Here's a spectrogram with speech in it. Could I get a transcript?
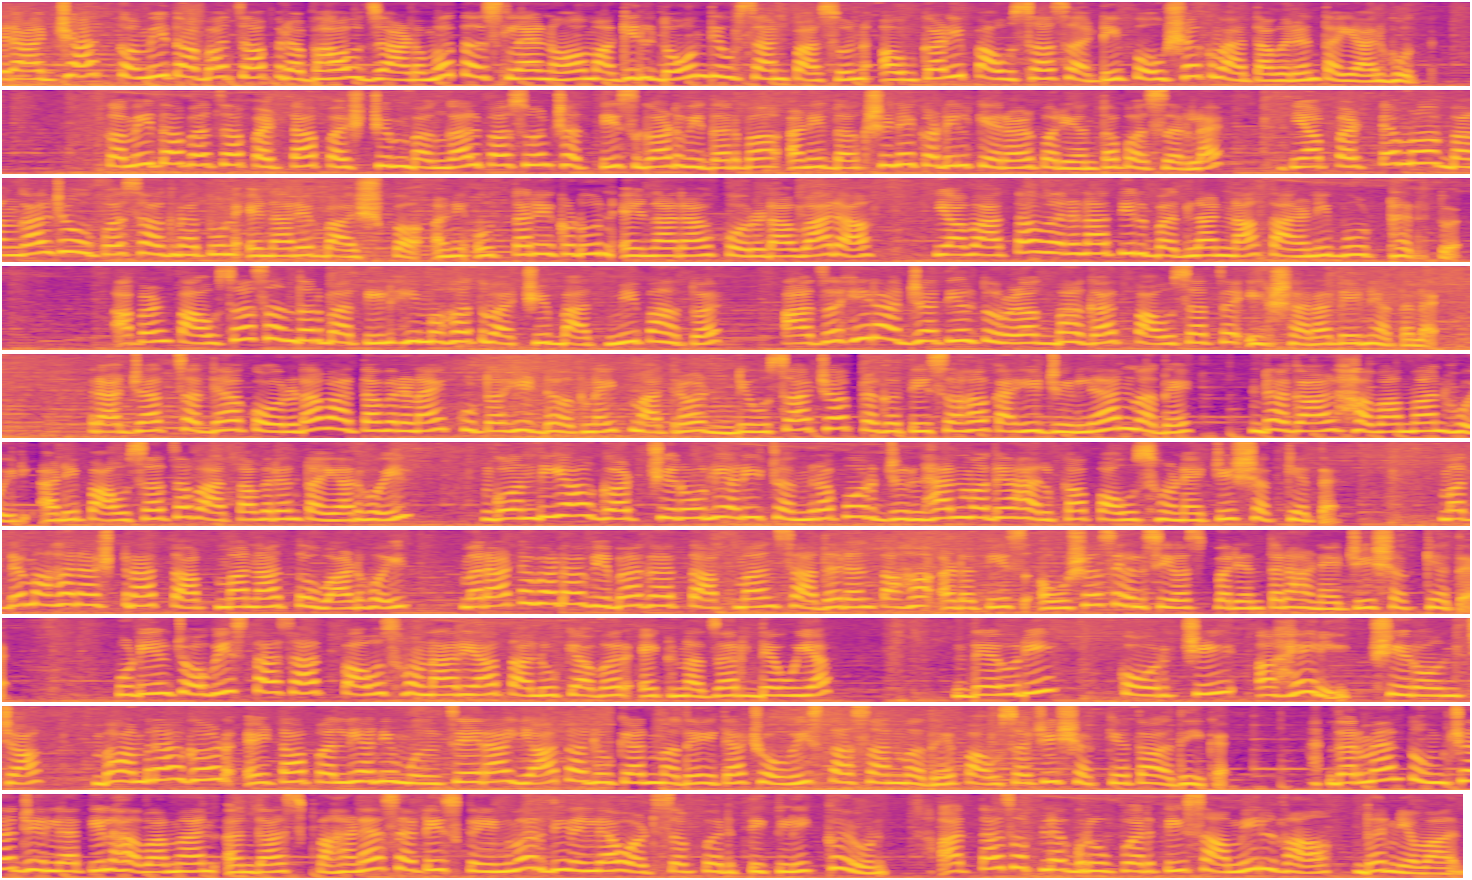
राज्यात कमी दाबाचा प्रभाव जाणवत असल्यानं मागील दोन दिवसांपासून अवकाळी पावसासाठी पोषक वातावरण तयार होत. कमी दाबाचा पट्टा पश्चिम बंगालपासून छत्तीसगड विदर्भ आणि दक्षिणेकडील केरळपर्यंत पसरलाय. या पट्ट्यामुळे बंगालच्या उपसागरातून येणारे बाष्प आणि उत्तरेकडून येणारा कोरडा वारा या वातावरणातील बदलांना कारणीभूत ठरतोय. आपण पावसासंदर्भातील ही महत्वाची बातमी पाहतोय. आजही राज्यातील तुरळक भागात पावसाचा इशारा देण्यात आलाय. राज्यात सध्या कोरडं वातावरण आहे. कुठंही ढग नाहीत. मात्र दिवसाच्या प्रगतीसह काही जिल्ह्यांमध्ये ढगाळ हवामान होईल आणि पावसाचं वातावरण तयार होईल. गोंदिया गडचिरोली आणि चंद्रपूर जिल्ह्यांमध्ये हलका पाऊस होण्याची शक्यता आहे. मध्य महाराष्ट्रात तापमानात वाढ होईल. मराठवाडा विभागात तापमान साधारणतः अडतीस अंश सेल्सिअस पर्यंत राहण्याची शक्यता आहे. पुढील चोवीस तासात पाऊस होणाऱ्या तालुक्यावर एक नजर देऊया. देवरी कोरची अहेरी शिरोंचा भामरागड एटापल्ली आणि मुलचेरा या तालुक्यांमध्ये येत्या चोवीस तासांमध्ये पावसाची शक्यता अधिक आहे. दरम्यान तुमच्या जिल्ह्यातील हवामान अंदाज पाहण्यासाठी स्क्रीनवर दिलेल्या व्हॉट्सअपवरती क्लिक करून आत्ताच आपल्या ग्रुपवरती सामील व्हा. धन्यवाद.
